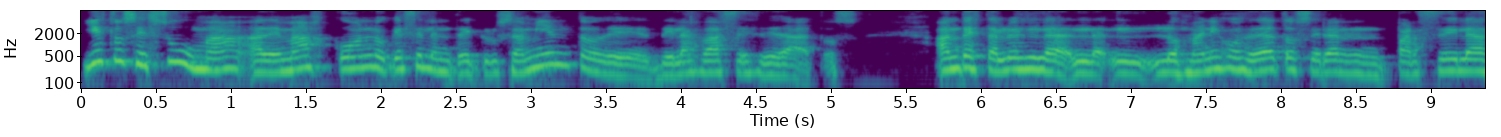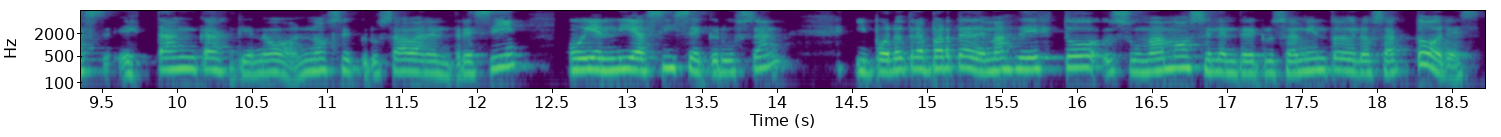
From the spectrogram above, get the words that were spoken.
Y esto se suma además con lo que es el entrecruzamiento de, las bases de datos. Antes tal vez los manejos de datos eran parcelas estancas que no, no se cruzaban entre sí, hoy en día sí se cruzan y por otra parte, además de esto, sumamos el entrecruzamiento de los actores.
